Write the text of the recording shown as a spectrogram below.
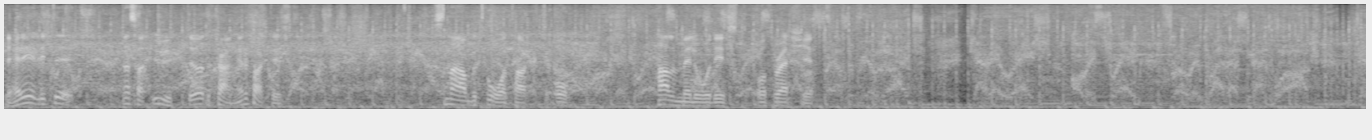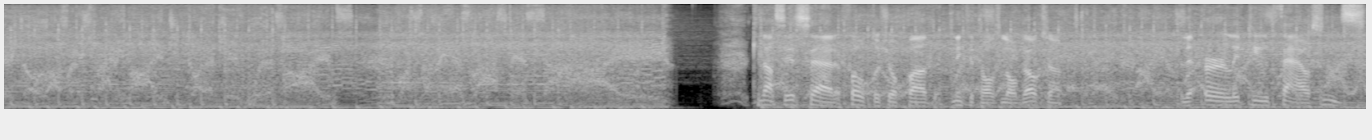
Det här är lite nästan utdöd genre faktiskt. Snabb tvåtakt och halvmelodiskt och thrashigt. Klassisk här photoshoppad 90-talslogga också. Eller early 2000s.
